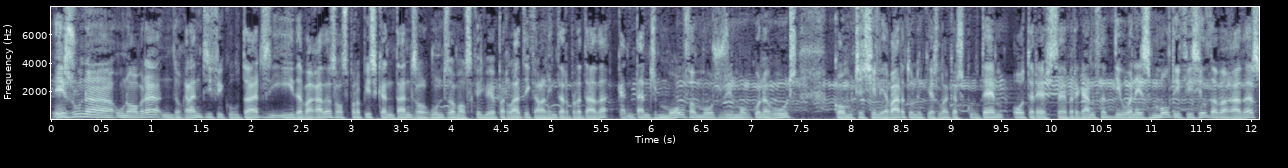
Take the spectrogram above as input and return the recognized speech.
És una, una obra de grans dificultats i de vegades els propis cantants, alguns amb els que jo he parlat i que l'han interpretada, cantants molt famosos i molt coneguts, com Cecilia Bartoli, que és la que escoltem, o Teresa Berganza, et diuen és molt difícil de vegades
